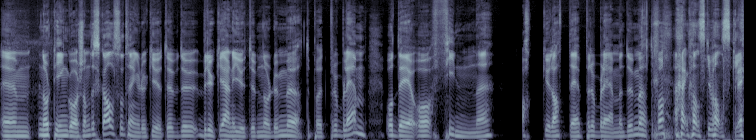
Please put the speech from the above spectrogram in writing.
um, när ting går som det ska så tränger du inte YouTube. Du brukar gärna YouTube när du möter på ett problem. och det att finna akkurat det problemet du möter på, är ganska vanskelig.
